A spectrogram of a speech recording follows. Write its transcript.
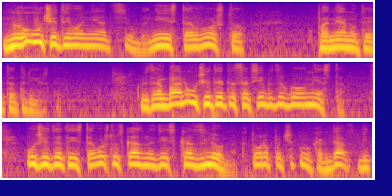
Но учат его не отсюда, не из того, что упомянуто это трижды. Говорит, Рамбан учит это совсем из другого места учит это из того, что сказано здесь козленок. Тора подчеркнул, когда ведь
